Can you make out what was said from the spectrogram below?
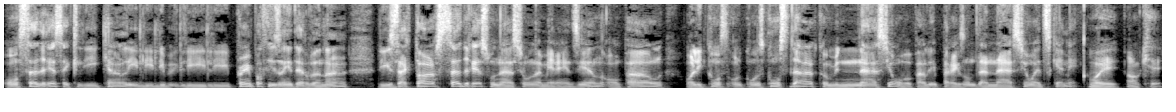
on s'adresse avec les, quand les, les, les, les, peu importe les intervenants, les acteurs s'adressent aux nations amérindiennes, on parle, on les on, considère comme une nation. On va parler par exemple de la nation Atikamekw. Oui, ok.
